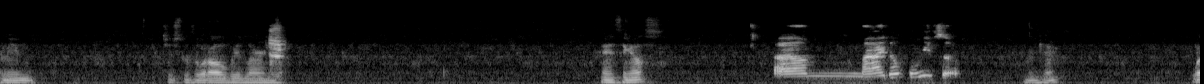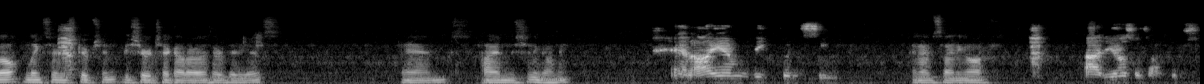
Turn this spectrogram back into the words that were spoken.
I mean, just with what all we learned. Anything else? Um, I don't believe so. Okay. Well, links are in the description. Be sure to check out our other videos. And I am the Shinigami, And I am the Quincy. and I'm signing off. Adios, otakus.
